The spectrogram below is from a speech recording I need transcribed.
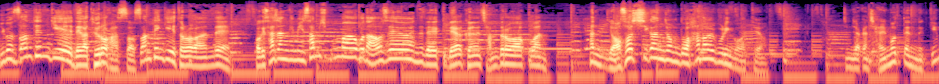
이건 썬텐기에 내가 들어갔어. 썬텐기에 들어가는데 거기 사장님이 30분만 하고 나오세요 했는데 내가 그냥 잠들어갖고 한, 한 6시간 정도 한 얼굴인 것 같아요. 지금 약간 잘못된 느낌?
